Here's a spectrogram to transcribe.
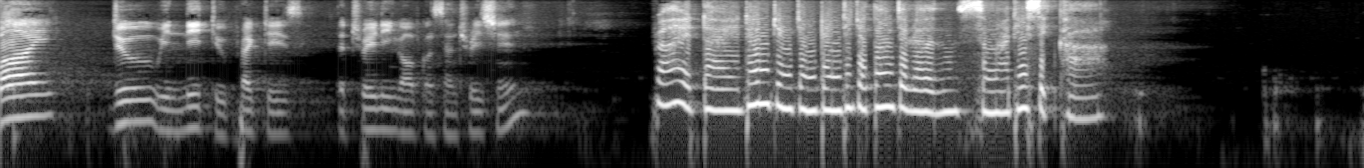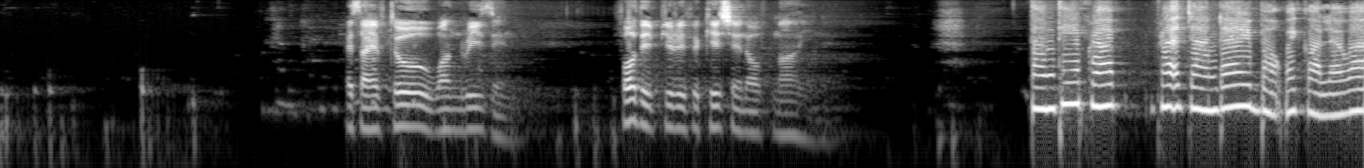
Why do we need to practice the training of concentration? เพราะเหตุใดท่านจึงจำเป็นที่จะต้องเจริญสมาธิสิกขา As I have told one reason for the purification of mind. ตามที่พระพระอาจารย์ได้บอกไว้ก่อนแล้วว่า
